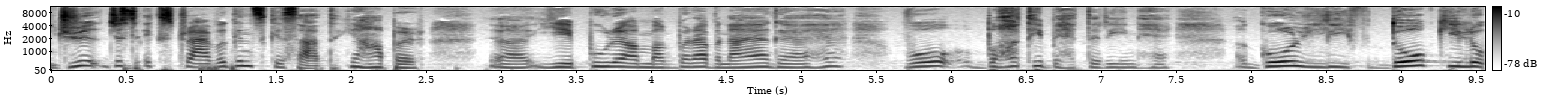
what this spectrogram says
जो, जिस एक्स्ट्रावेगेंस के साथ यहाँ पर ये पूरा मकबरा बनाया गया है, वो बहुत ही बेहतरीन है। गोल्ड लीफ दो किलो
